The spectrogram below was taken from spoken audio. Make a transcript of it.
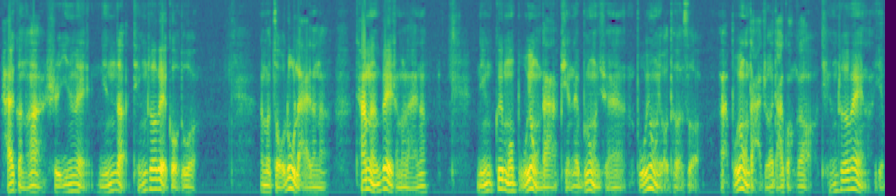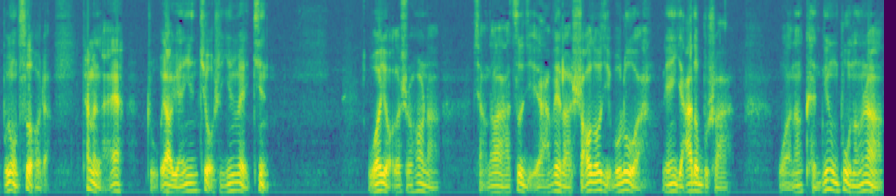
还可能啊是因为您的停车位够多。那么走路来的呢？他们为什么来呢？您规模不用大，品类不用全，不用有特色，啊，不用打折打广告，停车位呢也不用伺候着。他们来啊，主要原因就是因为近。我有的时候呢。想到啊，自己啊，为了少走几步路啊，连牙都不刷。我呢，肯定不能让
